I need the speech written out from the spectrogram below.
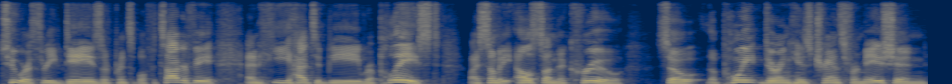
two or three days of principal photography, and he had to be replaced by somebody else on the crew. So the point during his transformation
